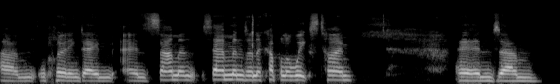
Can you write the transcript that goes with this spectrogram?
um, including Dame Anne Salmond, Salmond in a couple of weeks time. And um,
